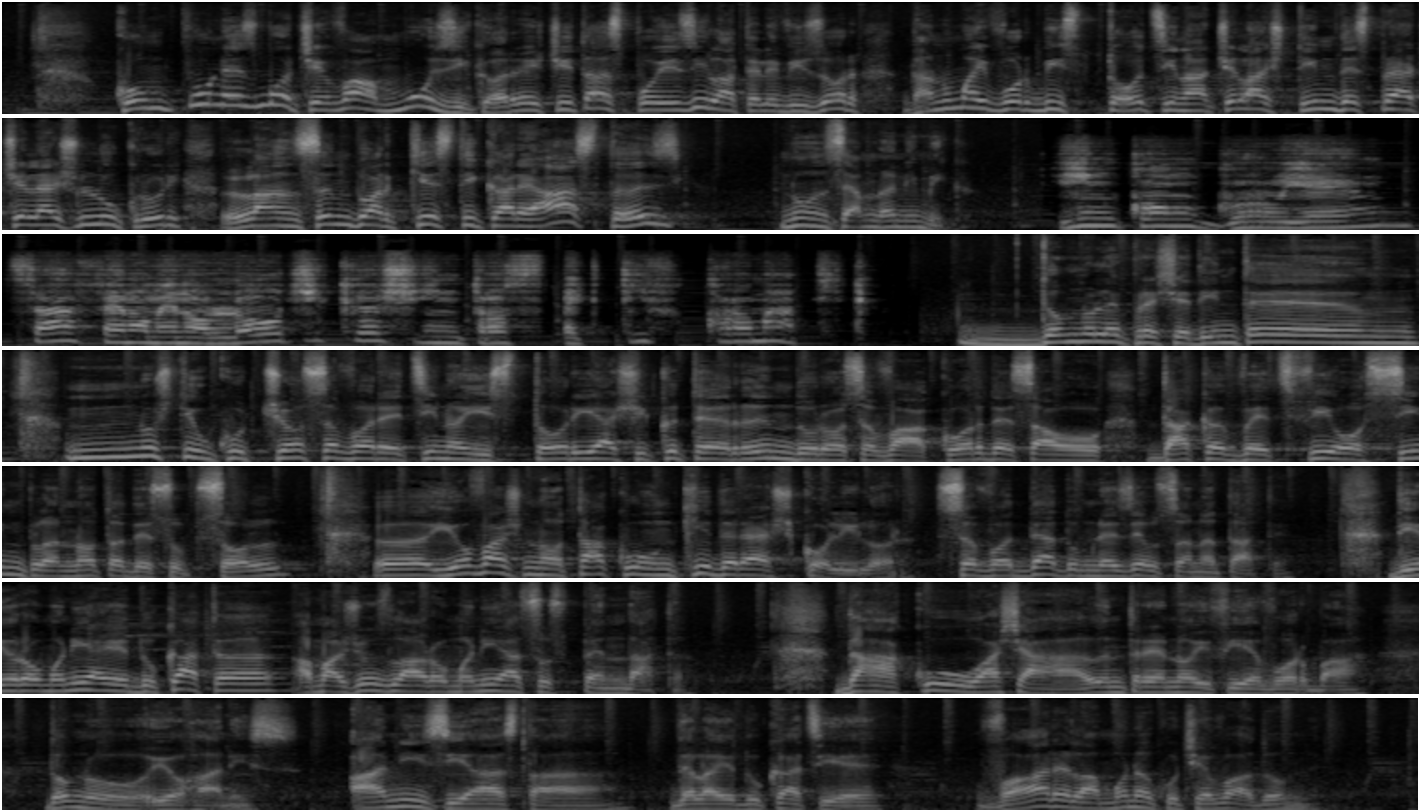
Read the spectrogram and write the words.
Compuneți, mă, ceva, muzică, recitați poezii la televizor Dar nu mai vorbiți toți în același timp despre aceleași lucruri Lansând doar chestii care astăzi nu înseamnă nimic. Incongruența fenomenologică și introspectiv cromatică Domnule președinte, nu știu cu ce o să vă rețină istoria și câte rânduri o să vă acorde sau dacă veți fi o simplă notă de subsol. Eu v-aș nota cu închiderea școlilor, să vă dea Dumnezeu sănătate. Din România educată am ajuns la România suspendată. Da, cu așa, între noi fie vorba. Domnul Iohannis, anisia asta de la educație Vă are la mână cu ceva, domne?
